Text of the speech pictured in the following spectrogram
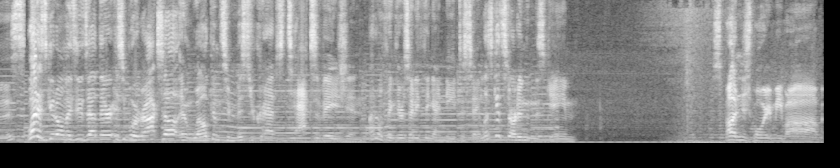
this. What is good, all my dudes out there? It's your boy Roxalt, and welcome to Mr. Krabs Tax Evasion. I don't think there's anything I need to say. Let's get started in this game. Sponge Boy me Bob.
